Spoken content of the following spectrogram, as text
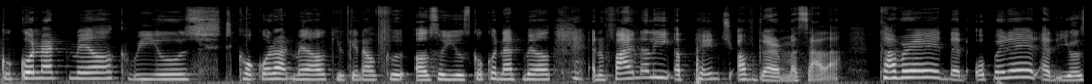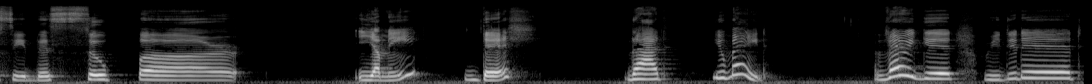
coconut milk we used coconut milk. You can also use coconut milk. And finally a pinch of garam masala. Cover it then open it and you'll see this super yummy dish that you made. Very good. We did it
